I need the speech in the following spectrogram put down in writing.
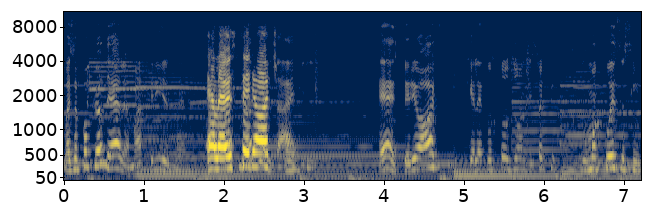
Mas é o papel dela, é uma atriz, né? Ela é o estereótipo. Verdade, é, estereótipo, porque ela é gostosona. Só que uma coisa assim,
